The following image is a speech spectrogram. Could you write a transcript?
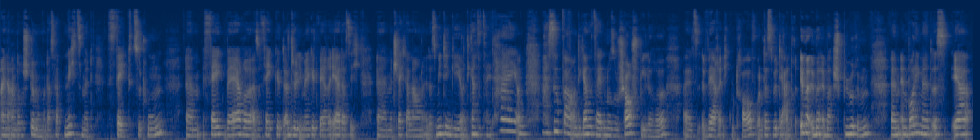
eine andere Stimmung. Und das hat nichts mit Fake zu tun. Ähm, fake wäre, also Fake it until you make it, wäre eher, dass ich äh, mit schlechter Laune in das Meeting gehe und die ganze Zeit Hi und ah, super und die ganze Zeit nur so schauspielere, als wäre ich gut drauf. Und das wird der andere immer, immer, immer spüren. Ähm, Embodiment ist eher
